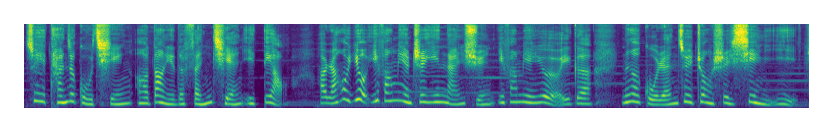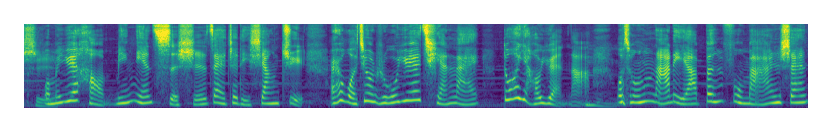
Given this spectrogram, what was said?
所以弹着古琴哦，到你的坟前一吊。好，然后又一方面知音难寻，一方面又有一个那个古人最重视信义，是我们约好明年此时在这里相聚，而我就如约前来，多遥远呐、啊！嗯、我从哪里呀、啊、奔赴马鞍山，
